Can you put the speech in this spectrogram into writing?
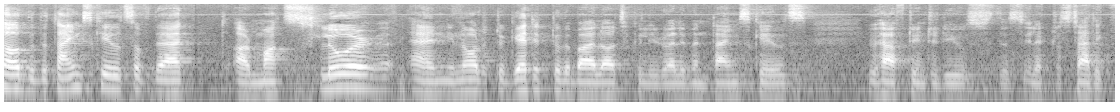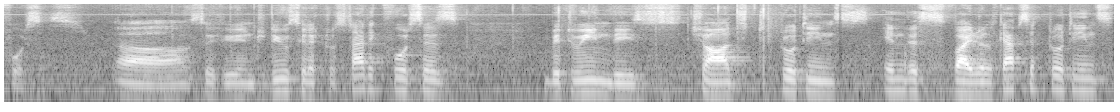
out that the time scales of that are much slower and in order to get it to the biologically relevant time scales, you have to introduce this electrostatic forces. Uh, so, if you introduce electrostatic forces between these charged proteins in this viral capsid proteins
